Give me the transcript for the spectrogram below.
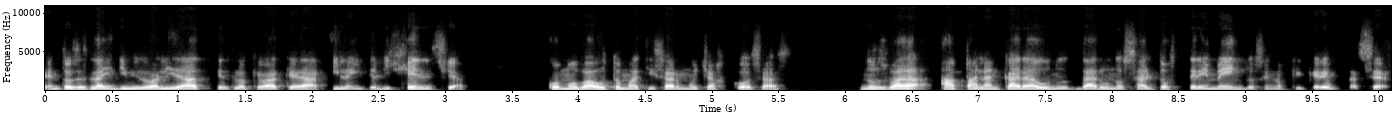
Entonces la individualidad es lo que va a quedar y la inteligencia, como va a automatizar muchas cosas, nos va a apalancar a dar unos saltos tremendos en lo que queremos hacer.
